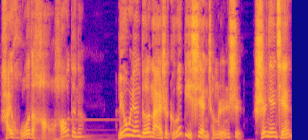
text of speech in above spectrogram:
还活得好好的呢？刘元德乃是隔壁县城人士，十年前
